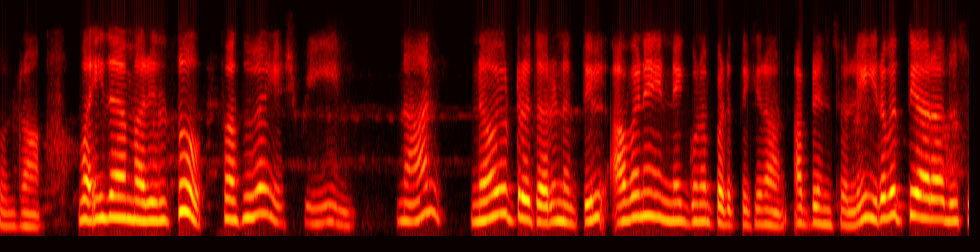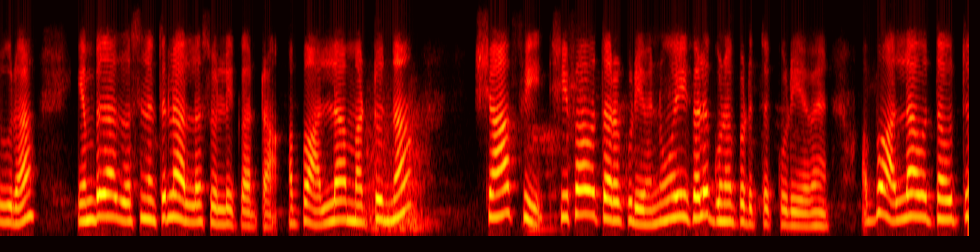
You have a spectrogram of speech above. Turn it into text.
சொல்றான். இத மறில் தூ ஃபகுவ யஷ்பீன் நான் நோயுற்ற தருணத்தில் அவனே என்னை குணப்படுத்துகிறான் அப்படின்னு சொல்லி இருபத்தி ஆறாவது சூறா எண்பதாவது வசனத்துல அல்லாஹ் சொல்லி காட்டுறான். அப்போ அல்லாஹ் மட்டும்தான் ஷாஃபி ஷிஃபாவை தரக்கூடியவன் நோய்களை குணப்படுத்தக்கூடியவன். அப்போ அல்லாவை தவிர்த்து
